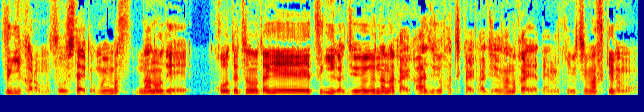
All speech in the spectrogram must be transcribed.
次からもそうしたいと思います。なので、鋼鉄の竹次が17回か18回か17回やったような気がしますけども、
